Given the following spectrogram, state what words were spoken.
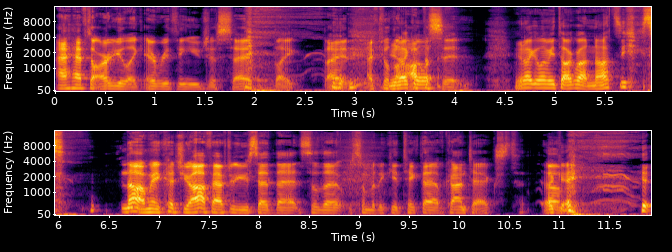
I have to argue like everything you just said. Like I, I feel You're the not gonna- opposite. You're not gonna let me talk about Nazis? No, I'm to cut you off after you said that so that somebody could take that out of context. Um, okay.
